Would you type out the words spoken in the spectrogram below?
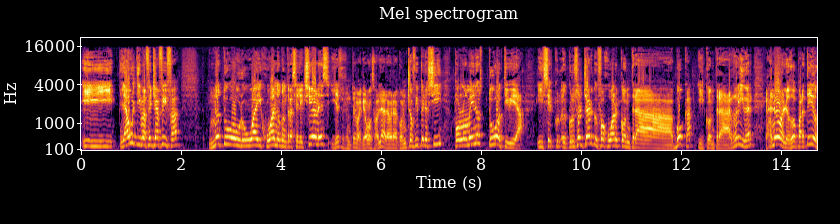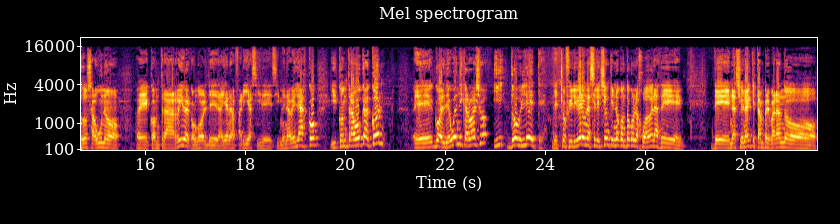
y la última fecha FIFA no tuvo Uruguay jugando contra selecciones, y eso es un tema que vamos a hablar ahora con Chofi, pero sí, por lo menos, tuvo actividad. Y se cru- cruzó el charco y fue a jugar contra Boca y contra River. Ganó los dos partidos, 2 a 1 eh, contra River, con gol de Dayana Farías y de Ximena Velasco, y contra Boca con eh, gol de Wendy Carballo y doblete de Chofi Olivera, una selección que no contó con las jugadoras de, de Nacional que están preparando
